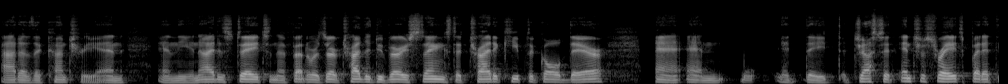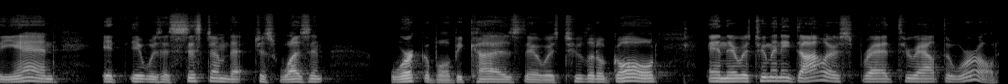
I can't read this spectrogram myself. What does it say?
out of the country. And and the United States and the Federal Reserve tried to do various things to try to keep the gold there, and, and it, they adjusted interest rates, but at the end, it, it was a system that just wasn't workable because there was too little gold and there was too many dollars spread throughout the world.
